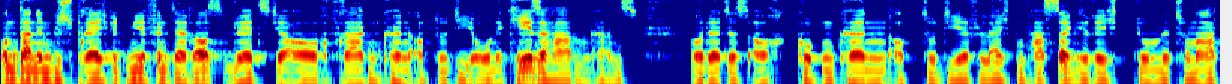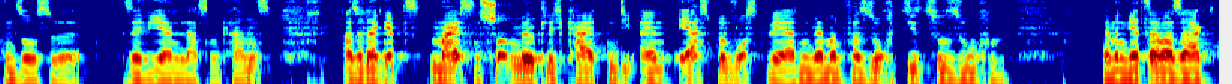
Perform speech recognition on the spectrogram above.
und dann im Gespräch mit mir findet er raus, du hättest ja auch fragen können, ob du die ohne Käse haben kannst. Oder hättest auch gucken können, ob du dir vielleicht ein Pastagericht nur mit Tomatensauce servieren lassen kannst. Also da gibt's meistens schon Möglichkeiten, die einem erst bewusst werden, wenn man versucht, sie zu suchen. Wenn man jetzt aber sagt,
